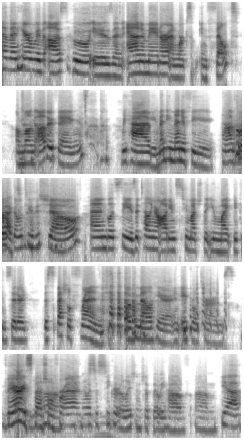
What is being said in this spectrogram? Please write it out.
And then here with us, who is an animator and works in felt, among other things, we have Mendi Menefee. And Correct. Welcome to the show. And let's see, is it telling our audience too much that you might be considered the special friend of Mel here in April terms? Very special Yeah. friend. No, it's a secret relationship that we have. Um, yeah.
